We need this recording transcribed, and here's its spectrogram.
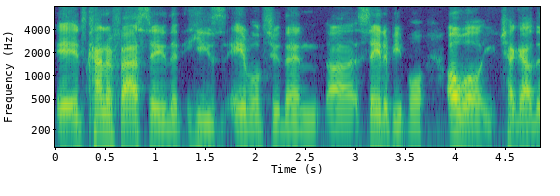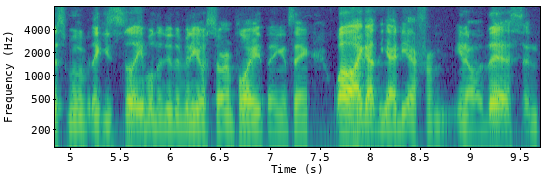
it's kind of fascinating that he's able to then uh, say to people, "Oh well, check out this movie." Like he's still able to do the video store employee thing and saying, "Well, I got the idea from you know this," and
